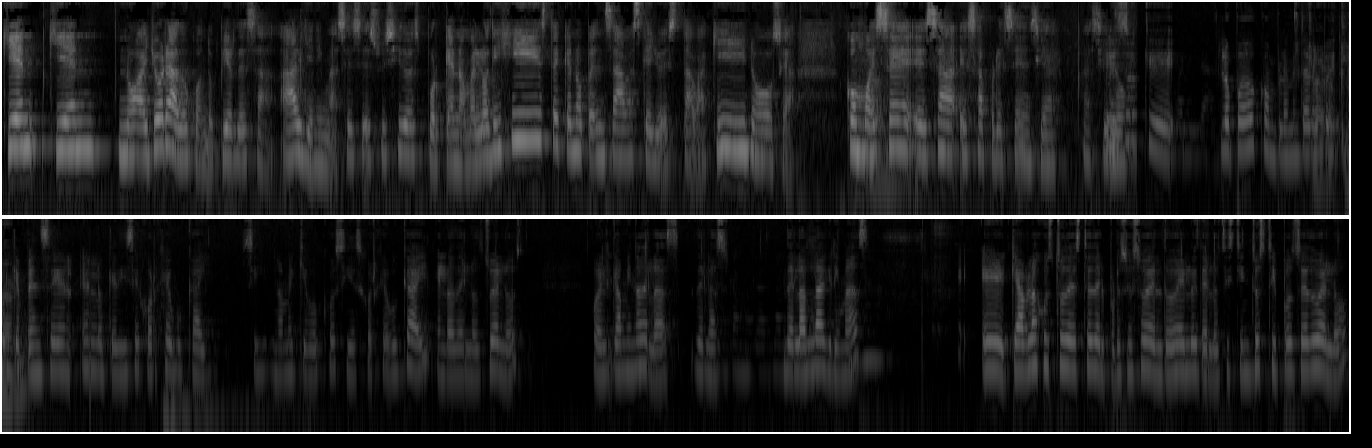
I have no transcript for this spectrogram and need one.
¿Quién, ¿Quién, no ha llorado cuando pierdes a, alguien y más ese suicidio es porque no me lo dijiste, que no pensabas que yo estaba aquí, ¿no? O sea, como ese, esa, esa presencia. Así Eso que lo puedo complementar un poquito porque pensé en, lo que dice Jorge Bucay, si no me equivoco, si es Jorge Bucay, en lo de los duelos o el camino de las, de las, de las lágrimas. Eh, que habla justo de este del proceso del duelo y de los distintos tipos de duelo,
